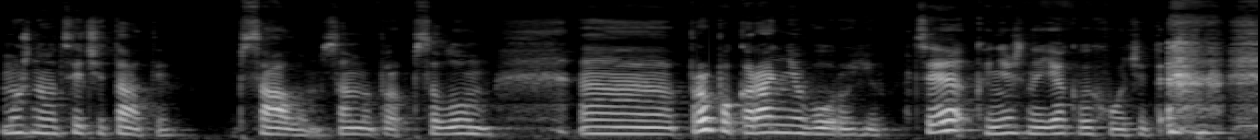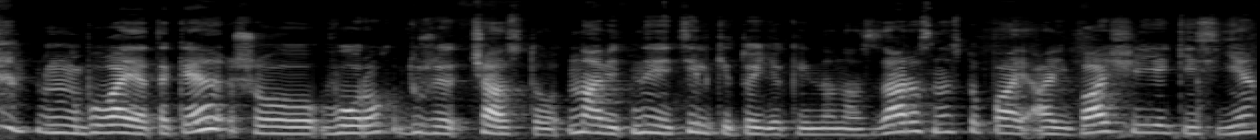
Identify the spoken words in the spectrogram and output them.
можна оце читати. Псалом, саме про псалом е, про покарання ворогів. Це, звісно, як ви хочете. Буває таке, що ворог дуже часто, навіть не тільки той, який на нас зараз наступає, а й ваші якісь є.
